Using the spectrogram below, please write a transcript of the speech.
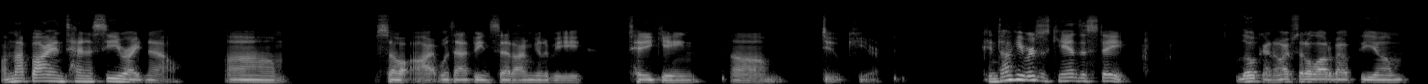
I'm not buying Tennessee right now. Um, so I with that being said, I'm going to be taking um Duke here. Kentucky versus Kansas State. Look, I know I've said a lot about the um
